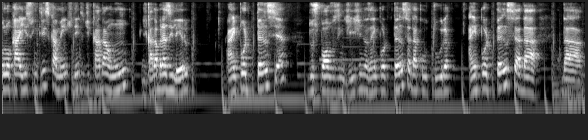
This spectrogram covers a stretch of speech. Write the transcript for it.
colocar isso intrinsecamente dentro de cada um, de cada brasileiro, a importância dos povos indígenas, a importância da cultura, a importância da, da,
